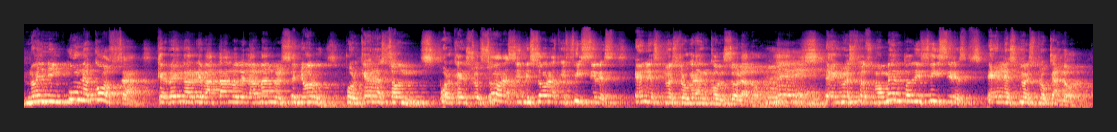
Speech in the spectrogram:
no hay ninguna cosa que venga a arrebatarlo de la mano del Señor. ¿Por qué razón? Porque en sus horas y mis horas difíciles, Él es nuestro gran consolador. En nuestros momentos difíciles, Él es nuestro calor.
